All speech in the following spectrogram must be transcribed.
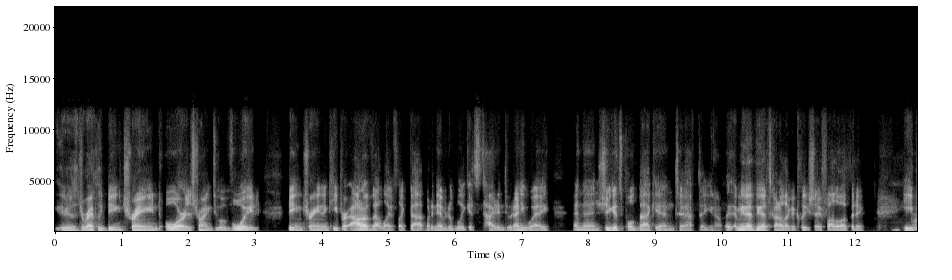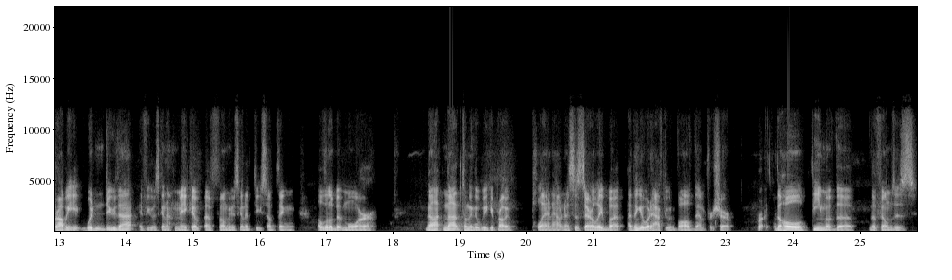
is directly being trained or is trying to avoid being trained and keep her out of that life like that, but inevitably gets tied into it anyway. And then she gets pulled back in to have to, you know, I mean, I think that's kind of like a cliche follow up. And it, he Right. probably wouldn't do that if he was going to make a, a film. He was going to do something a little bit more, not not something that we could probably plan out necessarily, but I think it would have to involve them for sure. Right. The whole theme of the the films is,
